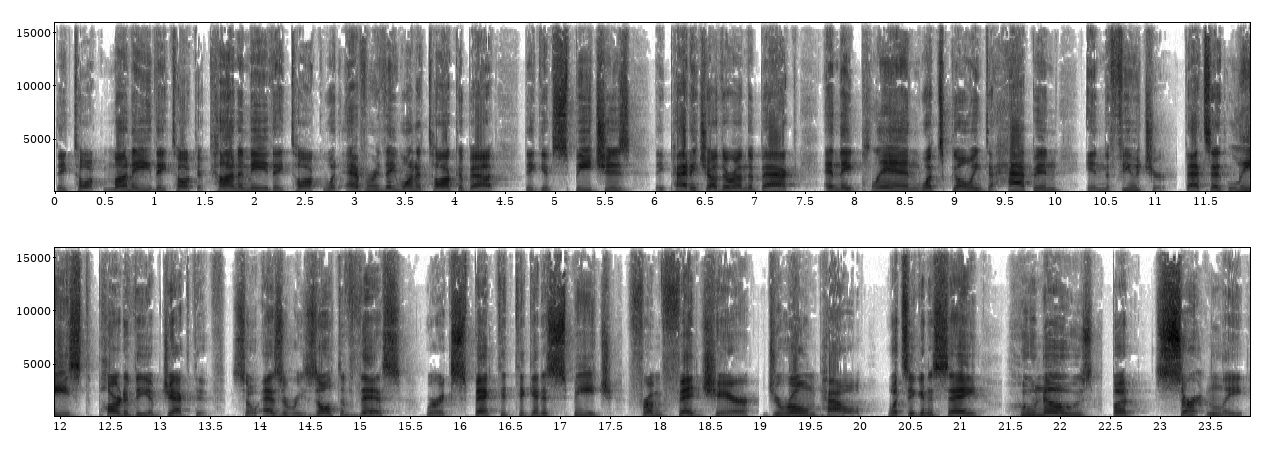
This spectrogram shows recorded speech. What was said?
They talk money, they talk economy, they talk whatever they want to talk about. They give speeches, they pat each other on the back, and they plan what's going to happen in the future. That's at least part of the objective. So, as a result of this, we're expected to get a speech from Fed Chair Jerome Powell. What's he going to say? Who knows? But certainly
